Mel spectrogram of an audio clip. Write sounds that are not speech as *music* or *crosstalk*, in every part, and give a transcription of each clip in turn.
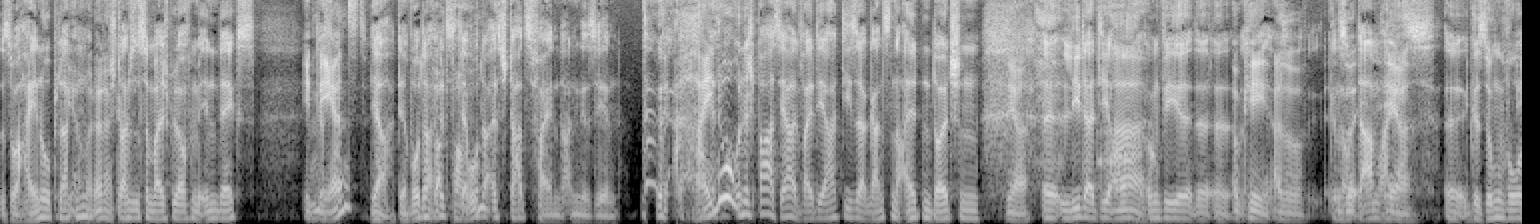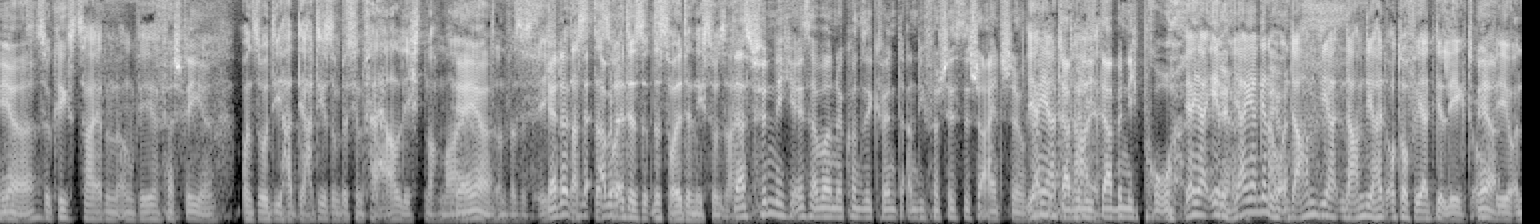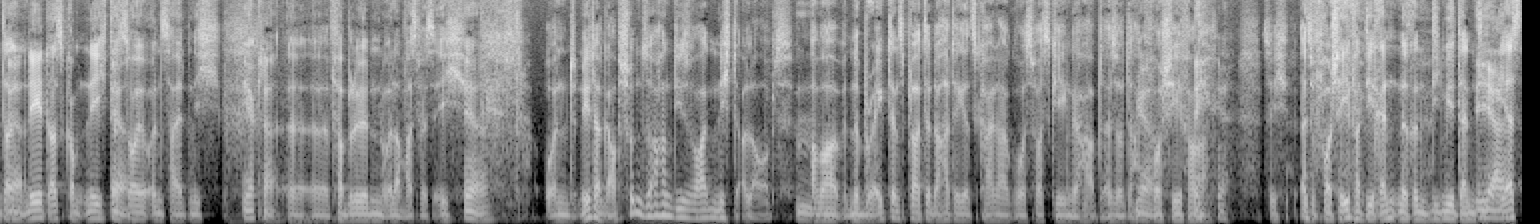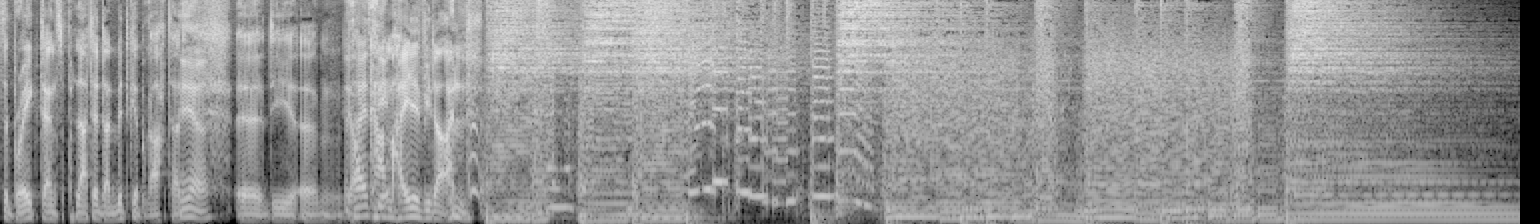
So Heino-Platten Ja, oder? Standen zum Beispiel auf dem Index. Im Ernst? Ja, der wurde als, der wurde als Staatsfeind angesehen. *laughs* Heino? Ohne Spaß, ja, weil der hat dieser ganzen alten deutschen Ja. äh, Lieder, die Ah. auch irgendwie äh, Okay, also genau so- damals äh, gesungen wurden Ja. zu Kriegszeiten irgendwie. Verstehe. Und so, die hat, der hat die so ein bisschen verherrlicht nochmal Ja, ja. und, und was ist ich. Ja, da- das, da- das, aber sollte, da- das sollte nicht so sein. Das finde ich ist aber eine konsequent antifaschistische Einstellung. Ja, da, ja, da bin total. ich, da bin ich pro. ja, ja, eben. *laughs* Ja, ja, genau. Und da haben die, da haben die halt auch drauf Wert gelegt irgendwie. Ja, und dann, ja. nee, das kommt nicht, das Ja. soll uns halt nicht Ja, klar. äh, äh, verblöden oder was weiß ich. Ja. Und nee, da gab's schon Sachen, die waren nicht erlaubt. Mhm. Aber eine Breakdance-Platte, da hatte jetzt keiner groß was gegen gehabt. Also da hat Ja. Frau Schäfer *laughs* Ja. sich, also Frau Schäfer, die Rentnerin, die mir dann die Ja. erste Breakdance-Platte dann mitgebracht hat, äh, die ähm, Das heißt, kam heil wieder an. *laughs*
